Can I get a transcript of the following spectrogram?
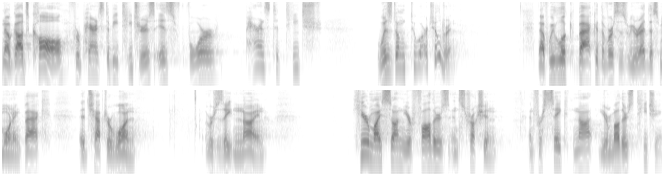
Now, God's call for parents to be teachers is for parents to teach wisdom to our children. Now, if we look back at the verses we read this morning, back at chapter 1, verses 8 and 9, hear, my son, your father's instruction, and forsake not your mother's teaching.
